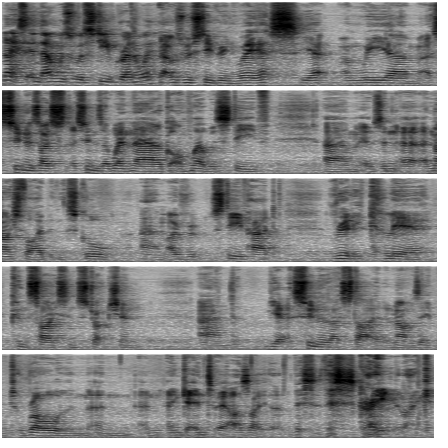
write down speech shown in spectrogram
Nice. And that was with Steve Greenaway? That was with Steve Greenaway, yes, yeah. And we, um, as soon as I, as soon as I went there, I got on well with Steve. Um, it was an, a, a nice vibe in the school. Um, I, Steve had really clear, concise instruction, and yeah, as soon as I started and I was able to roll and, and, and, and get into it, I was like, this is this is great. Like,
